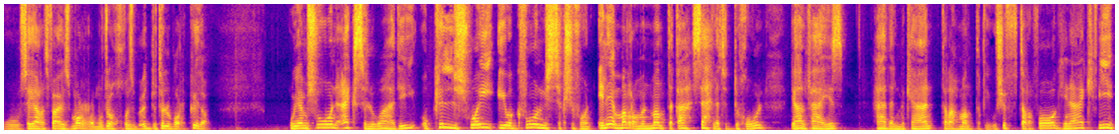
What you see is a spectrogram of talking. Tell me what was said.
وسيارة فايز مرة مجهز بعدة البر كذا. ويمشون عكس الوادي وكل شوي يوقفون ويستكشفون. إلين مروا من منطقة سهلة الدخول قال فايز هذا المكان تراه منطقي. وشوف ترى فوق هناك فيه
